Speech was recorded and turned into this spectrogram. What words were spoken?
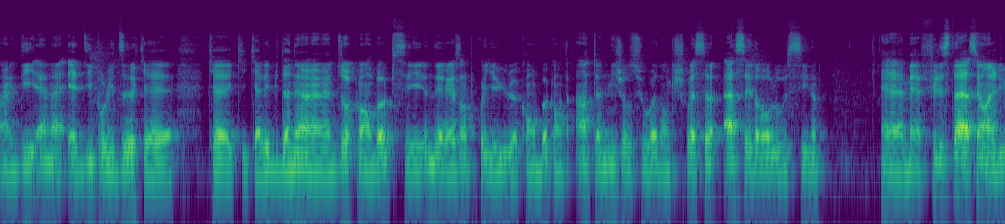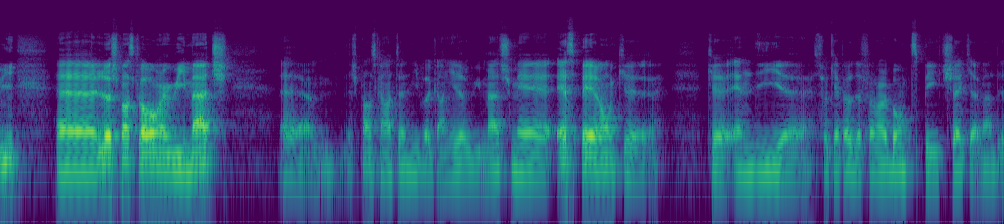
un, DM à Eddie pour lui dire que qu'il allait lui donner un dur combat. Puis c'est une des raisons pourquoi il y a eu le combat contre Anthony Joshua. Donc je trouvais ça assez drôle aussi. Là. mais félicitations à lui. là, je pense qu'il va y avoir un rematch. Euh, je pense qu'Anthony va gagner le rematch, mais espérons que, que Andy euh, soit capable de faire un bon petit paycheck avant de.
